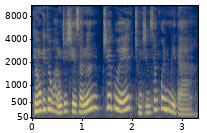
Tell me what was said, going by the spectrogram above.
경기도 광주시에서는 최고의 중심 상권입니다.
